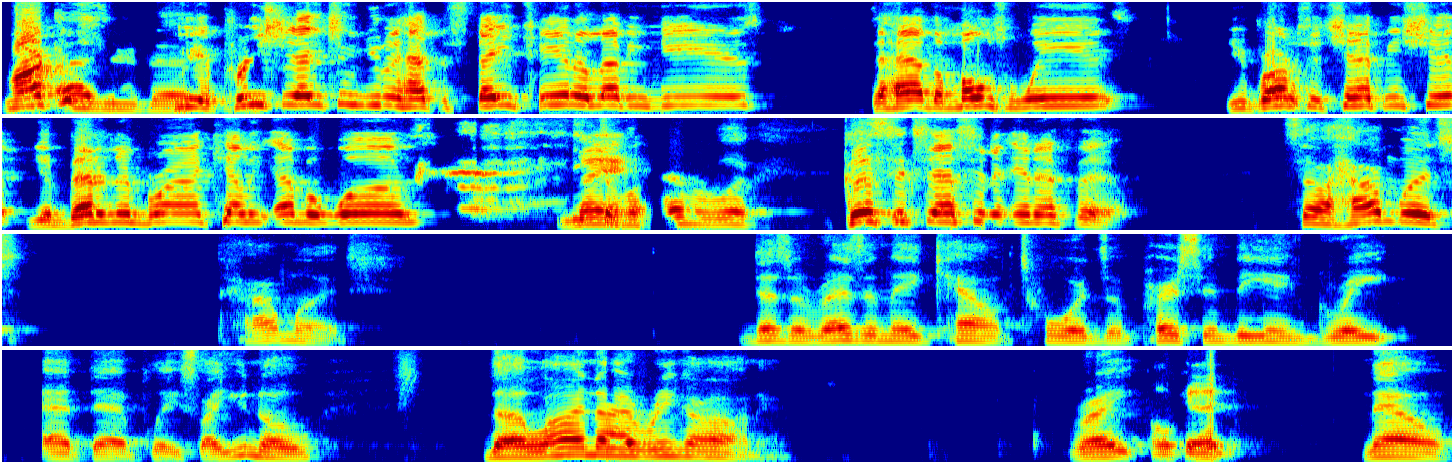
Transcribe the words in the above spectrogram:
Marcus. agree with that. We appreciate you. You didn't have to stay 10, 11 years to have the most wins. You brought us a championship. You're better than Brian Kelly ever was. Man, good success in the NFL. So how much? How much does a resume count towards a person being great at that place? Like you know, the Illini Ring of Honor, right? Okay. Now,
